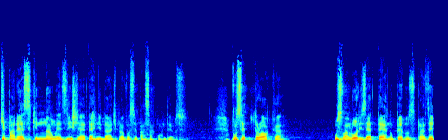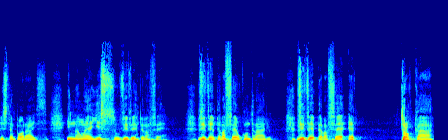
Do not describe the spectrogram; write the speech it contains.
que parece que não existe a eternidade para você passar com Deus. Você troca os valores eternos pelos prazeres temporais. E não é isso viver pela fé. Viver pela fé é o contrário. Viver pela fé é trocar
